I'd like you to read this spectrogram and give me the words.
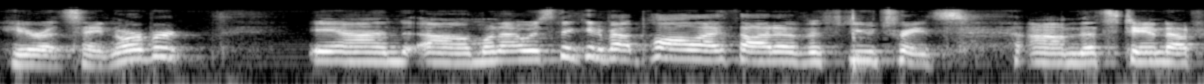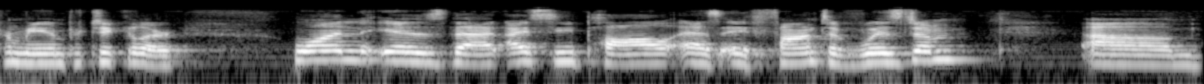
here at St. Norbert. And um, when I was thinking about Paul, I thought of a few traits um, that stand out for me in particular. One is that I see Paul as a font of wisdom. Um,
